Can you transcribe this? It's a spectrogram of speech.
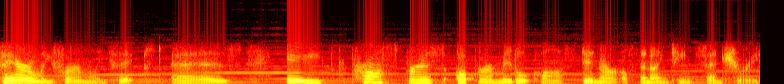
fairly firmly fixed as a prosperous upper middle class dinner of the 19th century.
